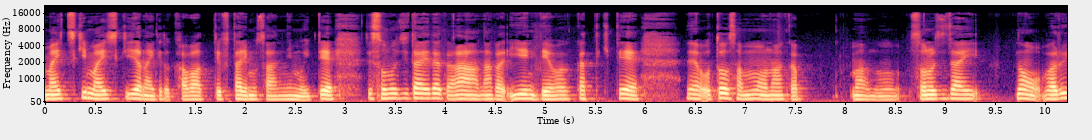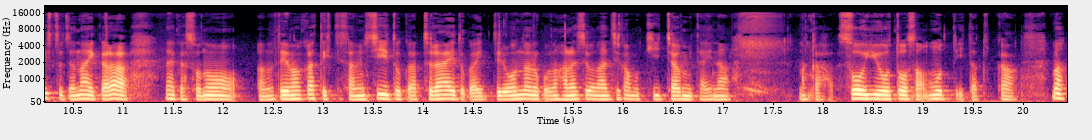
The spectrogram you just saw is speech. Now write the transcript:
毎月毎月じゃないけど変わって2人も3人もいてでその時代だからなんか家に電話がかかってきてでお父さんもなんか、ま、あのその時代の悪い人じゃないからなんかそのあの電話かかってきて寂しいとか辛いとか言ってる女の子の話を何時間も聞いちゃうみたいななんかそういうお父さんを持っていたとか、まあ、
